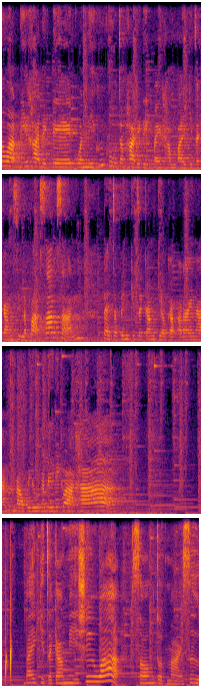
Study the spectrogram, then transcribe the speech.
สวัสดีค่ะเด็กๆ วันนี้คุณครูจะพาเด็กๆ ไปทำใบกิจกรรมศิลปะสร้างสรรค์ แต่จะเป็นกิจกรรมเกี่ยวกับอะไรนั้น เราไปดูกันเลยดีกว่าค่ะ ใบกิจกรรมมีชื่อว่า ซองจดหมายสื่อ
